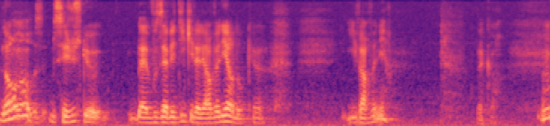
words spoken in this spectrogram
Non, non, c'est juste que bah, vous avez dit qu'il allait revenir, donc euh, il va revenir. D'accord. Hmm?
